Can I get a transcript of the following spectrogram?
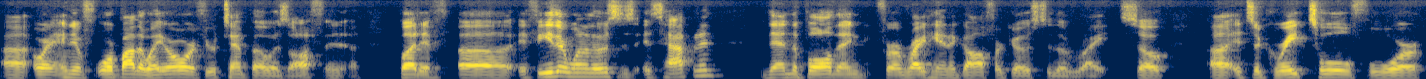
uh, or and if or by the way, or if your tempo is off. Uh, but if uh, if either one of those is, is happening, then the ball then for a right-handed golfer goes to the right. So uh, it's a great tool for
